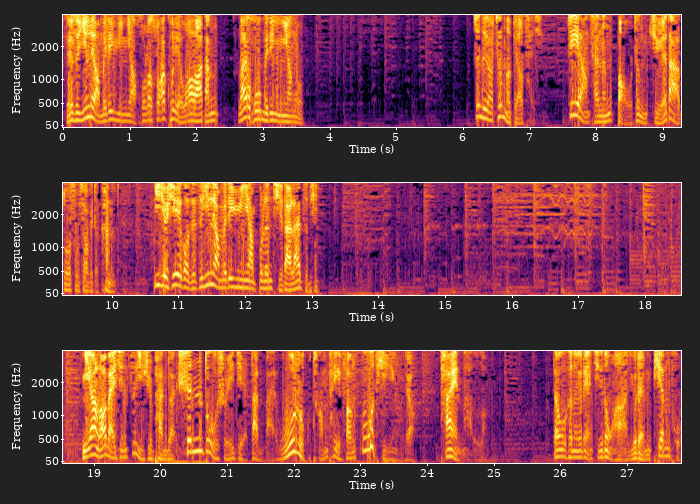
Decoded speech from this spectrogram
这是饮料没得营养，喝了耍可以娃娃当奶喝没得营养哦。真的要这么标才行，这样才能保证绝大多数消费者看得懂。你就写一个，这是饮料没得营养，不能替代奶制品。你让老百姓自己去判断，深度水解蛋白、无乳糖配方固体饮料太难了。但我可能有点激动啊，有点偏颇。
